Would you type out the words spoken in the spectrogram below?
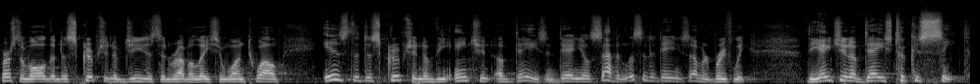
First of all, the description of Jesus in Revelation 1:12 is the description of the Ancient of Days in Daniel 7. Listen to Daniel 7 briefly. The Ancient of Days took his seat.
